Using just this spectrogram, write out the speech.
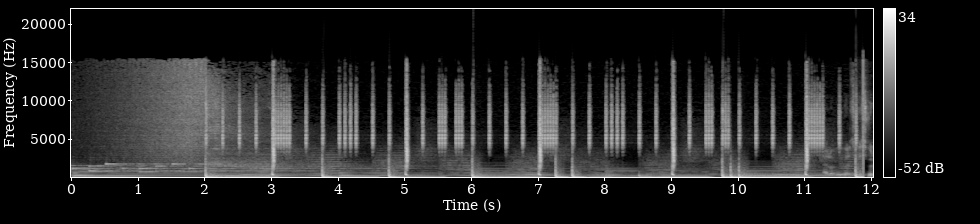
Video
